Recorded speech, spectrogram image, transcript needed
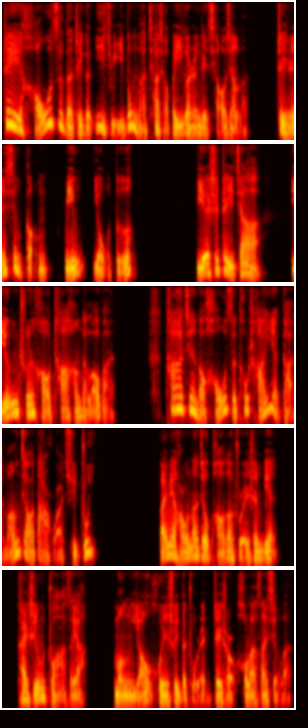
这猴子的这个一举一动啊，恰巧被一个人给瞧见了。这人姓耿，名有德，也是这家迎春号茶行的老板。他见到猴子偷茶叶，赶忙叫大伙去追。白面猴呢，就跑到主人身边，开始用爪子呀猛摇昏睡的主人。这时候，侯老三醒了，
